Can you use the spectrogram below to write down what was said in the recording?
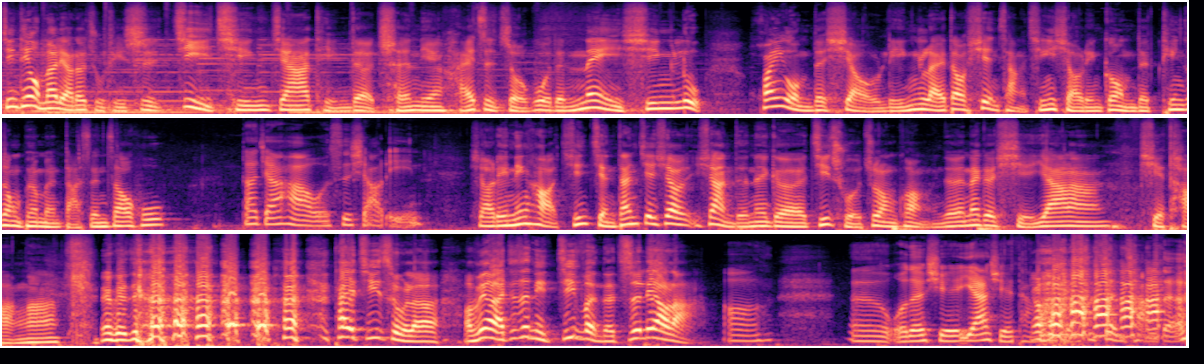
今天我们要聊的主题是寄亲家庭的成年孩子走过的内心路。欢迎我们的小林来到现场，请小林跟我们的听众朋友们打声招呼。大家好，我是小林。小林您好，请简单介绍一下你的那个基础的状况，你的那个血压啦、血糖啊，那个 太基础了哦，没有啦，就是你基本的资料啦。哦。呃，我的血压、血糖 是正常的。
